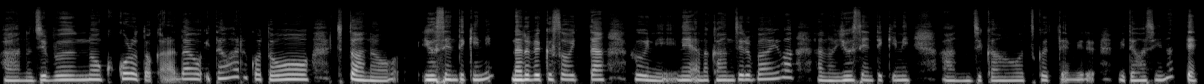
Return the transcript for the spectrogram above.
あの、自分の心と体をいたわることを、ちょっとあの、優先的になるべくそういった風にね、あの、感じる場合は、あの、優先的に、あの、時間を作ってみる、見てほしいなって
